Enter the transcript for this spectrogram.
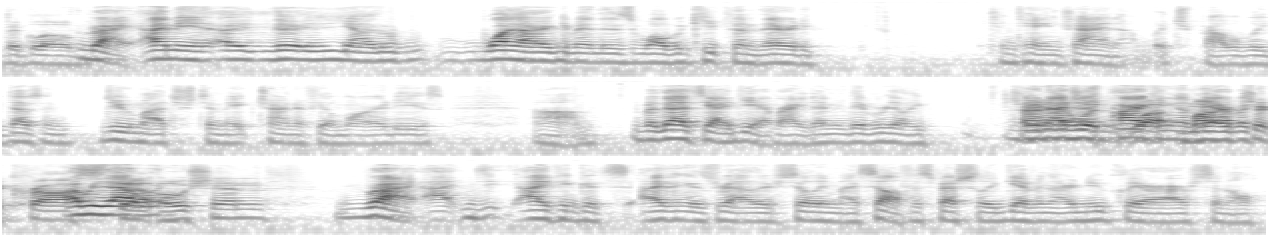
the globe. Right. I mean, uh, there, you know, one argument is well, we keep them there to contain China, which probably doesn't do much to make China feel more at ease. Um, but that's the idea, right? I mean, they're really China they're not just parking what, them march there, across the ocean. Right. I, I think it's I think it's rather silly myself, especially given our nuclear arsenal.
